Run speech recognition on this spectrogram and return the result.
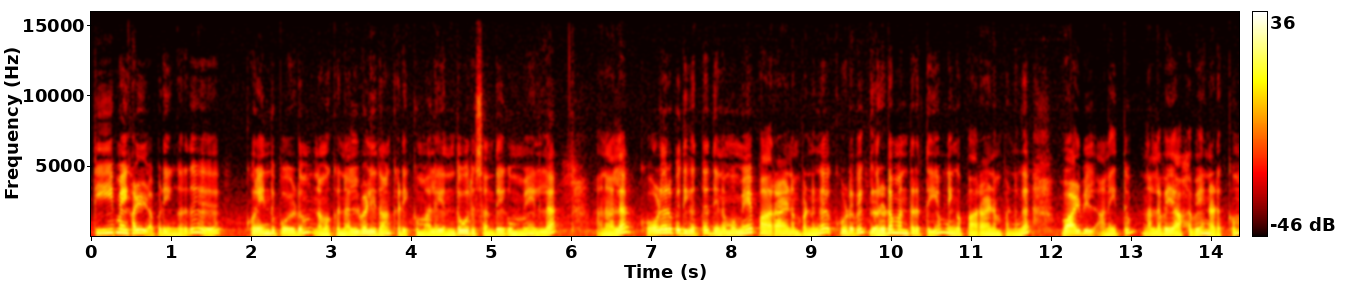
தீமைகள் அப்படிங்கிறது குறைந்து போயிடும். நமக்கு நல்வழி தான் கிடைக்கும். அதில் எந்த ஒரு சந்தேகமுமே இல்லை. அதனால் கோளறு பதிகத்தை தினமுமே பாராயணம் பண்ணுங்கள் கூடவே கருட மந்திரத்தையும் நீங்கள் பாராயணம் பண்ணுங்கள் வாழ்வில் அனைத்தும் நல்லவையாகவே நடக்கும்.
